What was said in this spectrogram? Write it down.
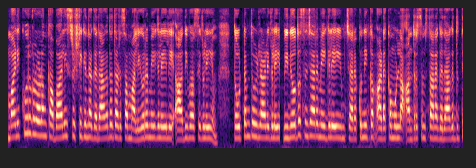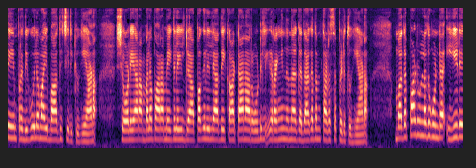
മണിക്കൂറുകളോളം കബാലി സൃഷ്ടിക്കുന്ന ഗതാഗത തടസ്സം മലയോര മേഖലയിലെ ആദിവാസികളെയും തോട്ടം തൊഴിലാളികളെയും വിനോദസഞ്ചാര മേഖലയെയും ചരക്കുനീക്കം അടക്കമുള്ള അന്തർസംസ്ഥാന ഗതാഗതത്തെയും പ്രതികൂലമായി ബാധിച്ചിരിക്കുകയാണ്. ഷോളയാർ അമ്പലപ്പാറ മേഖലയിൽ രാപ്പകലില്ലാതെ കാട്ടാന റോഡിൽ ഇറങ്ങി നിന്ന് ഗതാഗതം തടസ്സപ്പെടുത്തുകയാണ്. മതപ്പാടുള്ളതുകൊണ്ട് ഈയിടെ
